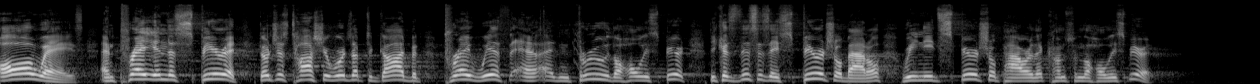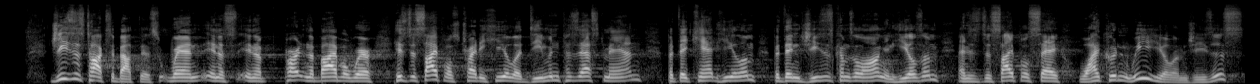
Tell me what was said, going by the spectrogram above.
always. And pray in the Spirit. Don't just toss your words up to God, but pray with and through the Holy Spirit. Because this is a spiritual battle. We need spiritual power that comes from the Holy Spirit. Jesus talks about this when in a, in a part in the Bible where his disciples try to heal a demon possessed man, but they can't heal him. But then Jesus comes along and heals him, and his disciples say, Why couldn't we heal him, Jesus?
